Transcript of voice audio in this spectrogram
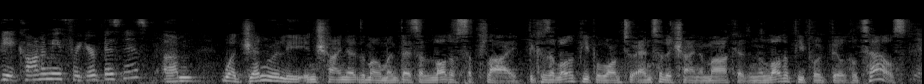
the economy for your business? Um, well, generally in China at the moment, there's a lot of supply because a lot of people want to enter the China market and a lot of people have built hotels. Yeah.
